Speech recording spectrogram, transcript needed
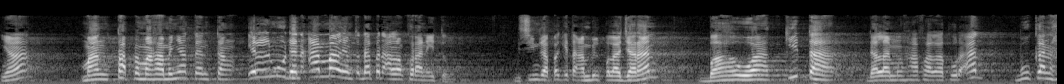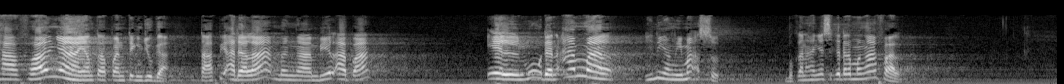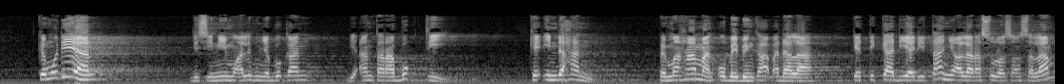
ya mantap pemahamannya tentang ilmu dan amal yang terdapat dalam Al-Qur'an itu. Di sini dapat kita ambil pelajaran bahwa kita dalam menghafal Al-Qur'an bukan hafalnya yang terpenting juga, tapi adalah mengambil apa? Ilmu dan amal. Ini yang dimaksud. Bukan hanya sekedar menghafal. Kemudian di sini mualif menyebutkan di antara bukti keindahan pemahaman Ubay bin Ka'ab adalah ketika dia ditanya oleh Rasulullah SAW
